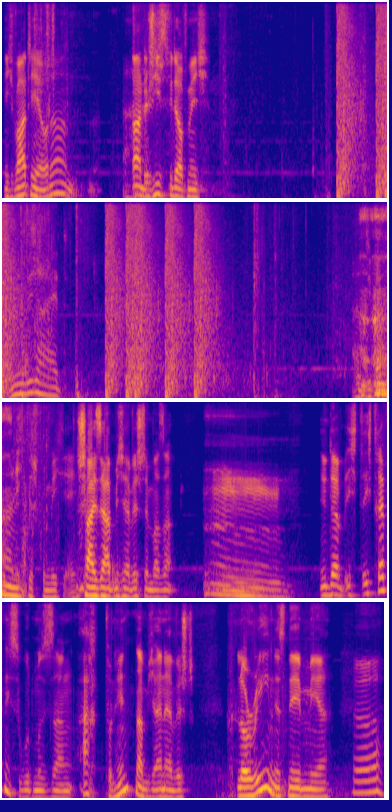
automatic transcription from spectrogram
Ich warte hier, oder? Ah, der schießt wieder auf mich. In Sicherheit. Also die Waffe ist echt nicht für mich, ey. Scheiße, er hat mich erwischt im Wasser. Mm. Ich, ich treffe nicht so gut, muss ich sagen. Ach, von hinten habe ich einen erwischt. Loreen ist neben mir. Ja,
